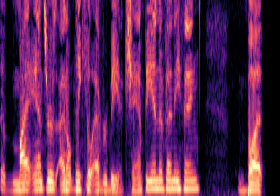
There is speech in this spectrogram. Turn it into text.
uh, my answer is I don't think he'll ever be a champion of anything, but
